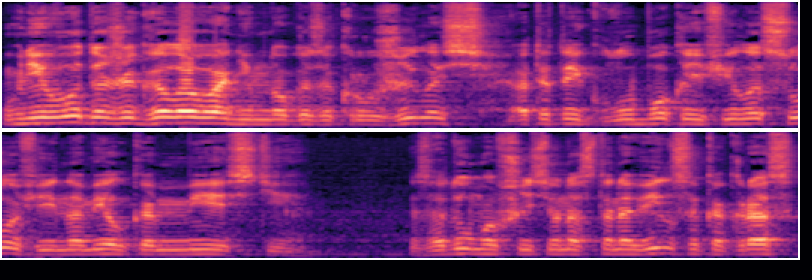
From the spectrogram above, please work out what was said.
У него даже голова немного закружилась от этой глубокой философии на мелком месте. Задумавшись, он остановился как раз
